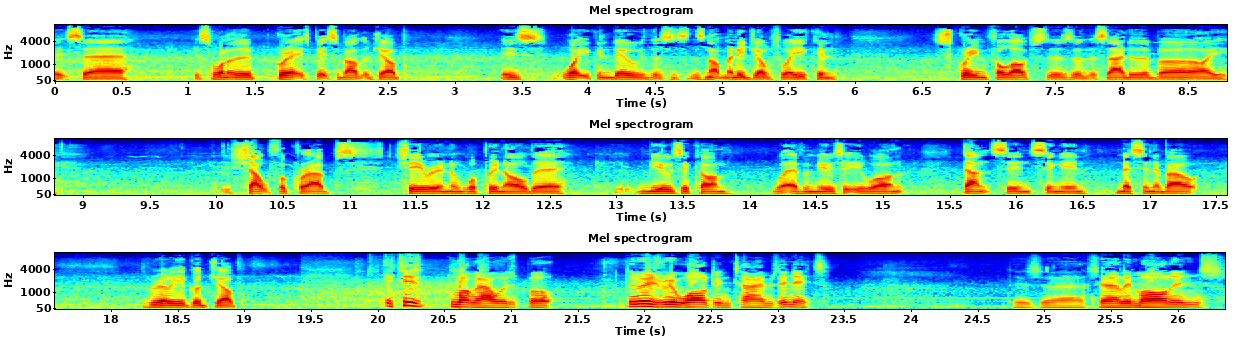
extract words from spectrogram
it's uh, it's one of the greatest bits about the job is what you can do. There's, there's not many jobs where you can scream for lobsters at the side of the boat or you, shout for crabs, cheering and whooping all day, music on, whatever music you want, dancing, singing, messing about. It's really a good job. It is long hours, but there is rewarding times in it. There's uh, early mornings,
